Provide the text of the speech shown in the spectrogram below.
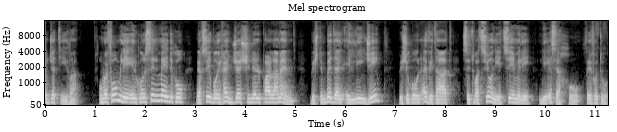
oġġettiva. Hu mifhum li l-Kunsill Mediku beħsiebu jħeġġeġ lill-Parlament biex tinbidel il-liġi biex ikun evitat sitwazzjonijiet simili li jseħħu fil-futur.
